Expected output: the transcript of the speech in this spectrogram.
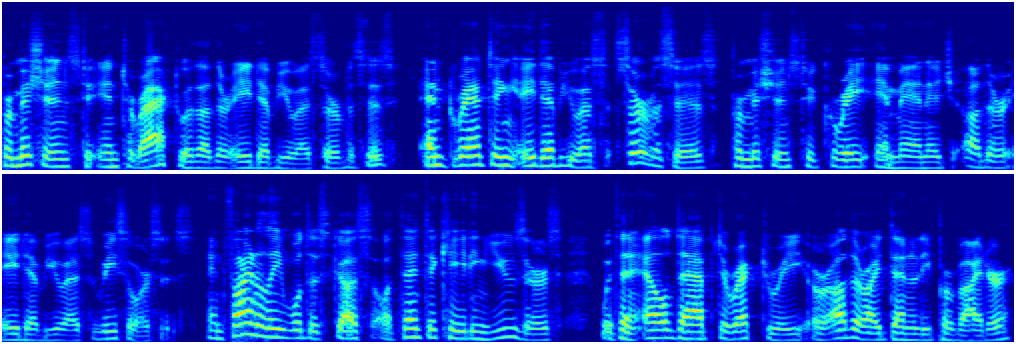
permissions to interact with other AWS services, and granting AWS services permissions to create and manage other AWS resources. And finally, we'll discuss authenticating users with an LDAP directory or other identity provider,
